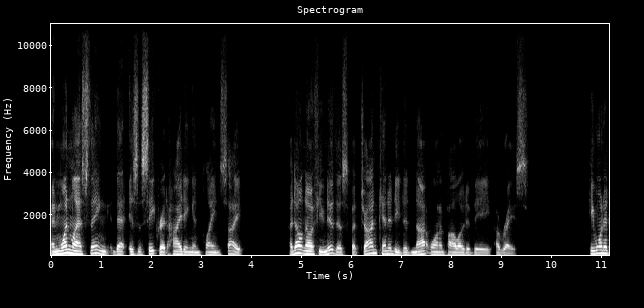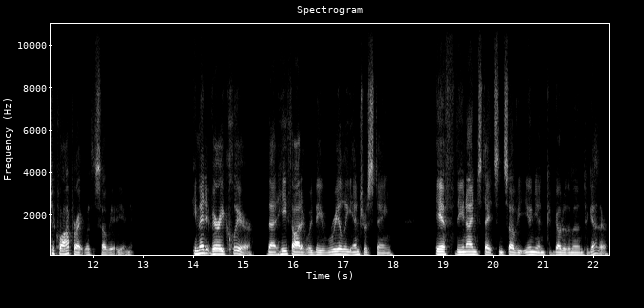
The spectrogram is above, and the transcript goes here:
And one last thing that is a secret hiding in plain sight. I don't know if you knew this, but John Kennedy did not want Apollo to be a race. He wanted to cooperate with the Soviet Union. He made it very clear that he thought it would be really interesting if the United States and Soviet Union could go to the moon together.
